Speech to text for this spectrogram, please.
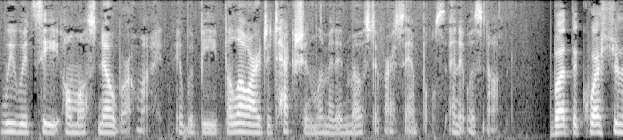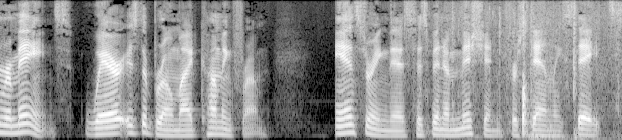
we would see almost no bromide. It would be below our detection limit in most of our samples, and it was not. But the question remains where is the bromide coming from? Answering this has been a mission for Stanley States.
